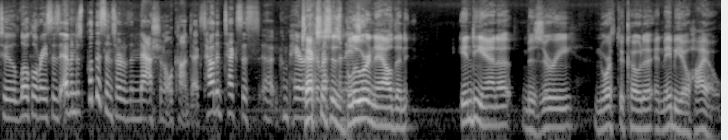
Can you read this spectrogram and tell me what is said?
to local races, Evan, just put this in sort of the national context. How did Texas uh, compare to the Texas is bluer now than Indiana, Missouri, North Dakota, and maybe Ohio.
